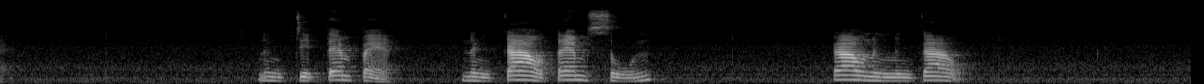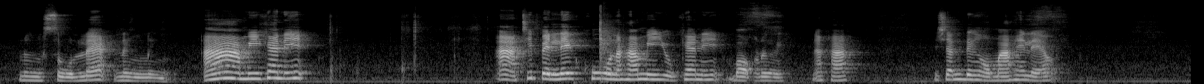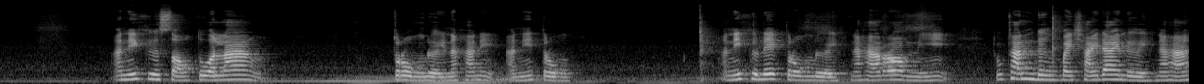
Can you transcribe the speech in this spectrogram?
หนึ่งเจ็ดแต้มแปดหนึ่งเก้าแต้มศูนย์เก้าหนึ่งหนึ่งเก้า หนึ่งศูนย์และหนึ่งหนึ่งอ่า มีแค่นี้ อะที่เป็นเลขคู่นะคะ มีอยู่แค่นี้บอกเลยนะคะดิฉันดึงออกมาให้แล้ว อันนี้คือสองตัวล่างตรงเลยนะคะนี่ อันนี้ตรง อันนี้คือเลขตรงเลยนะคะ รอบนี้ทุกท่านดึงไปใช้ได้เลยนะคะ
